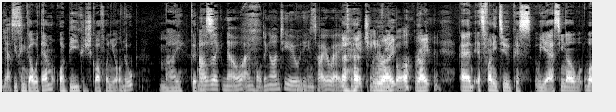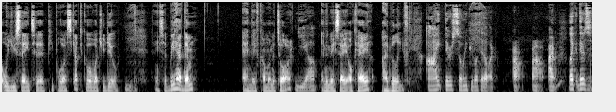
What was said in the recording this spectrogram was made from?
Yes. You can go with them, or B, you could just go off on your own. Nope. My goodness. I was like, no, I'm holding on to you the entire way. It's gonna be a chain of right, people. right. And it's funny too because we asked, you know, what would you say to people who are skeptical of what you do? Mm. And he said, we have them, and they've come on a tour, Yep. and then they say, okay, I believe. I there's so many people out there that are like, oh, oh, I don't like. There's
